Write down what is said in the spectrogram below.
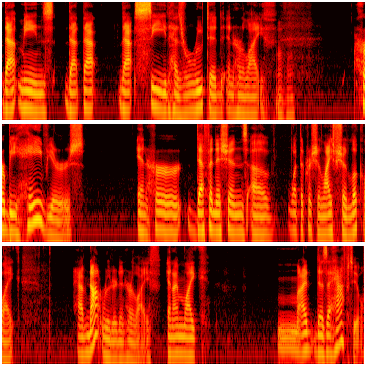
that means that that that seed has rooted in her life. Mm-hmm. Her behaviors and her definitions of what the Christian life should look like have not rooted in her life. And I'm like, mm, I, does it have to?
